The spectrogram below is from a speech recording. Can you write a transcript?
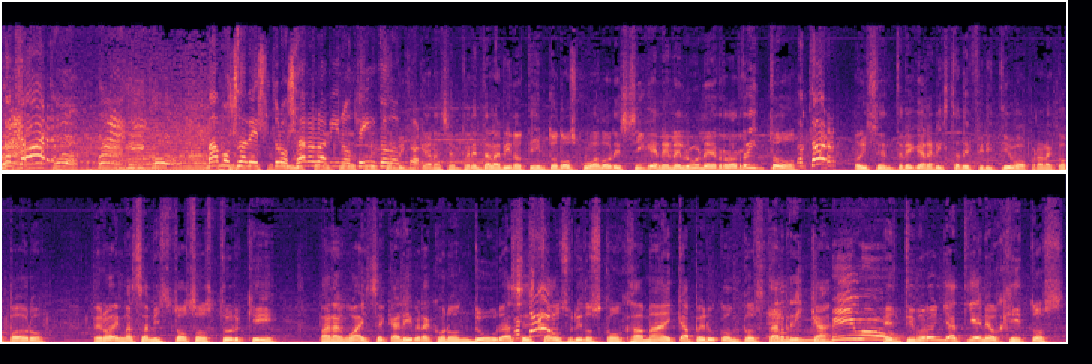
¡México! ¡México! Vamos a destrozar a la la vino tinto, selección doctor. mexicana se enfrenta a la vino tinto. Dos jugadores siguen en el UNE, Rorrito. Hoy se entrega la lista definitiva para la Copa Oro. Pero hay más amistosos. Turquía, Paraguay se calibra con Honduras, Estados Unidos con Jamaica, Perú con Costa Rica. vivo! El tiburón ya tiene ojitos.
